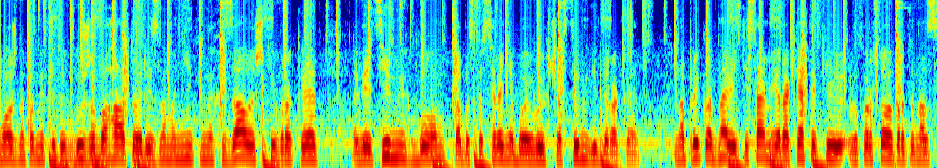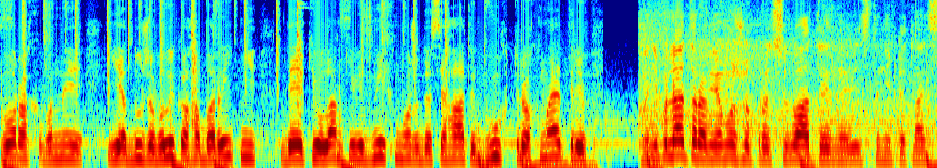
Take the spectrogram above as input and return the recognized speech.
можна помістити дуже багато різноманітних залишків ракет, авіаційних бомб та безпосередньо бойових частин від ракет. Наприклад, навіть ті самі ракети, які використовує проти нас ворог, вони є дуже великогабаритні. Деякі уламки від них можуть досягати 2-3 метрів. Маніпулятором я можу працювати на відстані 15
